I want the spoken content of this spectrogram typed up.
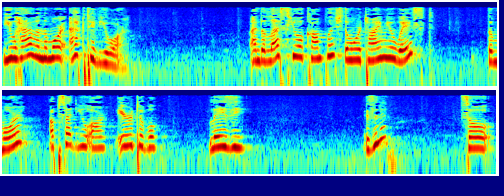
you have and the more active you are. And the less you accomplish, the more time you waste, the more upset you are, irritable, lazy, isn't it? So,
